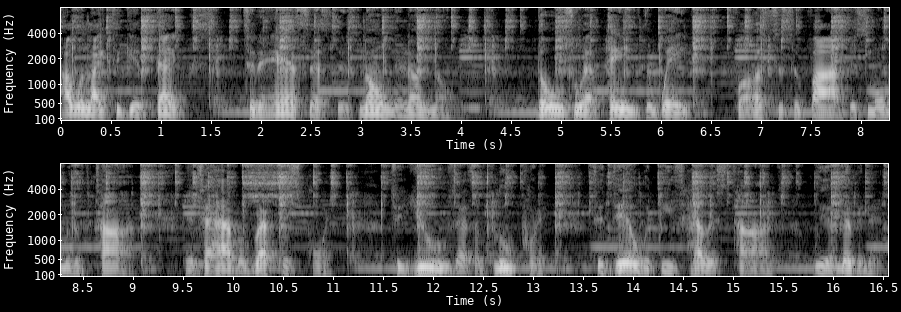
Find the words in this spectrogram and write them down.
I would like to give thanks to the ancestors, known and unknown, those who have paved the way for us to survive this moment of time and to have a reference point to use as a blueprint to deal with these hellish times we are living in.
